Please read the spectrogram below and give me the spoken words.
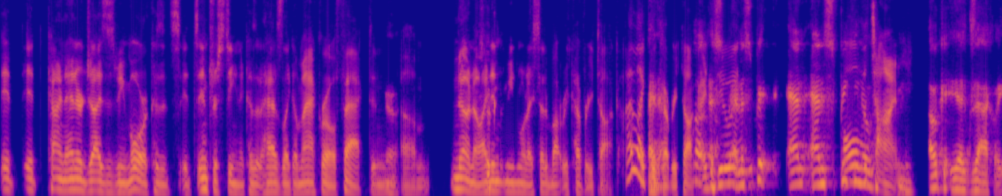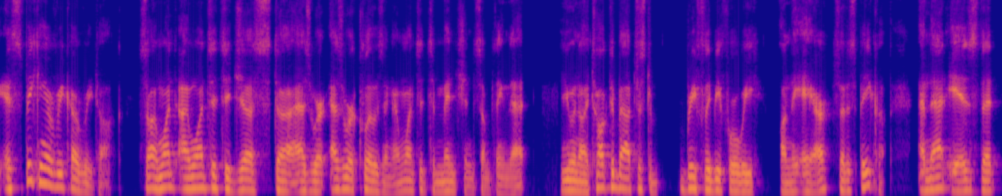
It it kind of energizes me more because it's it's interesting because it has like a macro effect. And Yeah. um, no, no, I didn't mean what I said about recovery talk. I like recovery talk. I do and, it and and speaking all the of time. okay, yeah, exactly. And speaking of recovery talk, so I want I wanted to just uh, as we're as we're closing, I wanted to mention something that you and I talked about just briefly before we on the air, so to speak, and that is that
